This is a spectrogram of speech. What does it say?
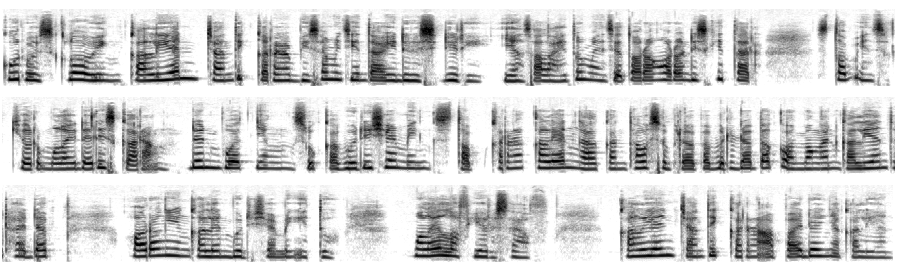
kurus, glowing. Kalian cantik karena bisa mencintai diri sendiri. Yang salah itu mindset orang-orang di sekitar. Stop insecure mulai dari sekarang. Dan buat yang suka body shaming, stop. Karena kalian gak akan tahu seberapa berdampak omongan kalian terhadap orang yang kalian body shaming itu. Mulai love yourself. Kalian cantik karena apa adanya kalian.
